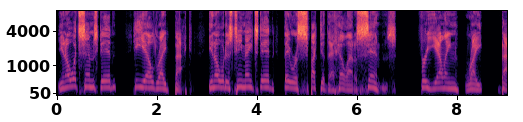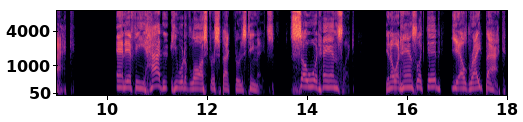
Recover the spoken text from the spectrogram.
You know what Simms did? He yelled right back. You know what his teammates did? They respected the hell out of Simms for yelling right back. And if he hadn't, he would have lost respect for his teammates. So would Hanzlik. You know what Hanzlik did? Yelled right back.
